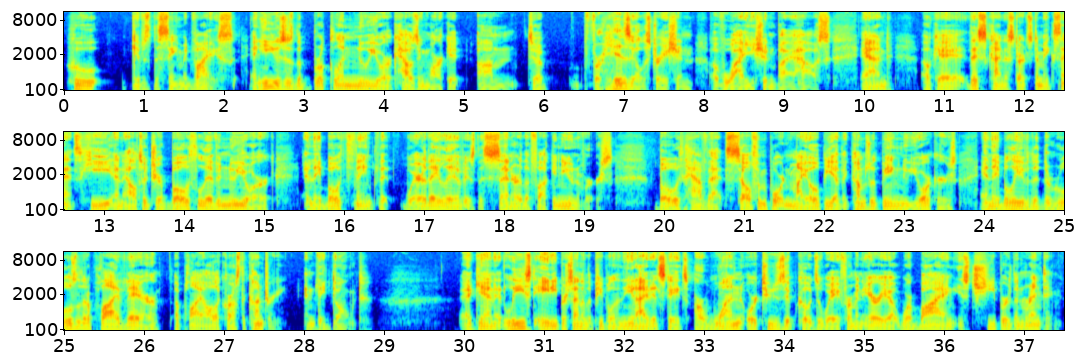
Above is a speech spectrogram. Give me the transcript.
who gives the same advice. And he uses the Brooklyn, New York housing market um, to for his illustration of why you shouldn't buy a house. And okay, this kind of starts to make sense. He and Altucher both live in New York, and they both think that where they live is the center of the fucking universe both have that self important myopia that comes with being New Yorkers, and they believe that the rules that apply there apply all across the country, and they don't. Again, at least 80% of the people in the United States are one or two zip codes away from an area where buying is cheaper than renting.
